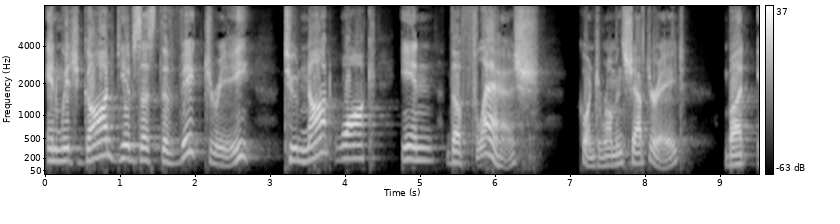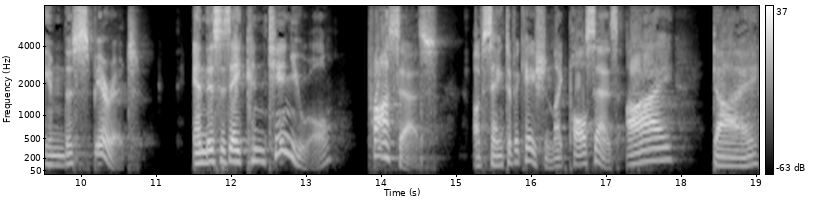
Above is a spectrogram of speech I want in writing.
in which God gives us the victory to not walk in the flesh, according to Romans chapter 8, but in the Spirit. And this is a continual process of sanctification. Like Paul says, I die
